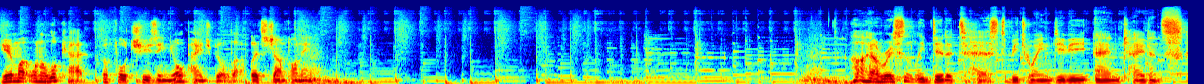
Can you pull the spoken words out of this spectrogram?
you might want to look at before choosing your page builder. Let's jump on in. Hi, I recently did a test between Divi and Kadence.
